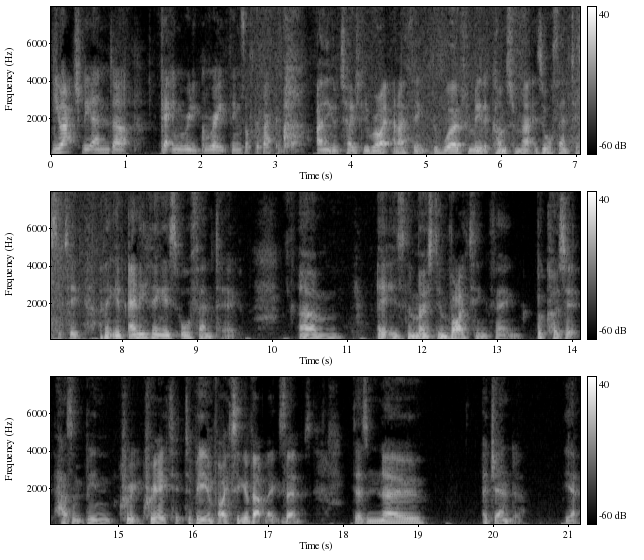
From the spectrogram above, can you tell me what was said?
you actually end up getting really great things off the back of it. I think you're totally right, and I think the word for me that comes from that is authenticity. I think if anything is authentic, um, it is the most inviting thing because it hasn't been cre- created to be inviting. If that makes sense, there's no agenda. Yeah,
